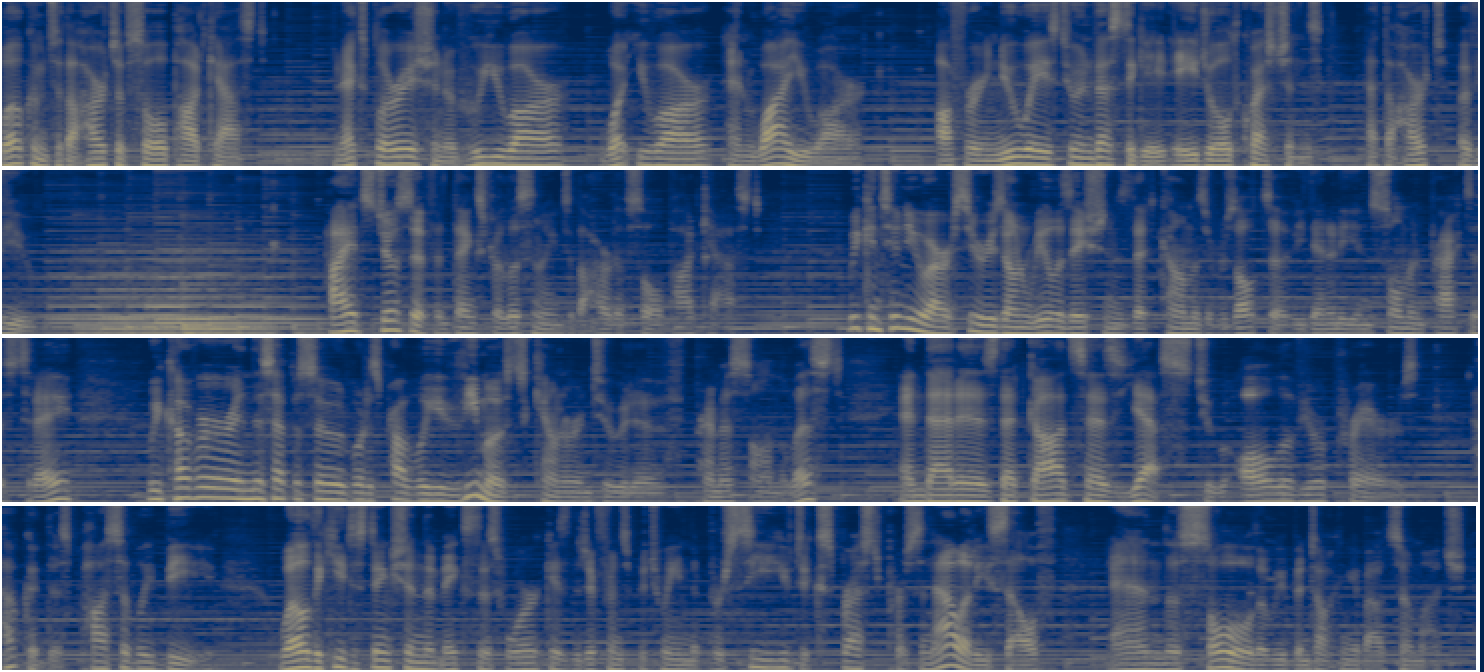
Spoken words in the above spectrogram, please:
Welcome to the Heart of Soul podcast, an exploration of who you are, what you are, and why you are, offering new ways to investigate age old questions at the heart of you. Hi, it's Joseph, and thanks for listening to the Heart of Soul podcast. We continue our series on realizations that come as a result of identity and soulman practice today. We cover in this episode what is probably the most counterintuitive premise on the list, and that is that God says yes to all of your prayers. How could this possibly be? Well, the key distinction that makes this work is the difference between the perceived, expressed personality self and the soul that we've been talking about so much.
